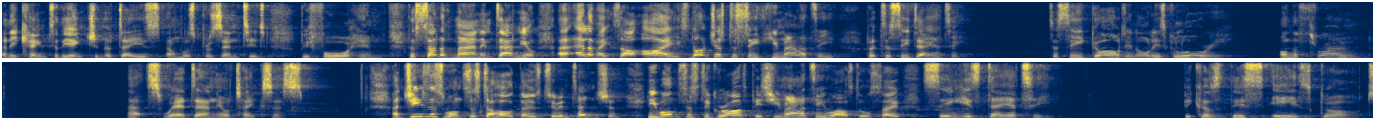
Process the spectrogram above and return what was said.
and he came to the Ancient of Days and was presented before him. The Son of Man in Daniel uh, elevates our eyes not just to see humanity, but to see deity, to see God in all his glory on the throne. That's where Daniel takes us. And Jesus wants us to hold those two in tension. He wants us to grasp his humanity whilst also seeing his deity. Because this is God.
